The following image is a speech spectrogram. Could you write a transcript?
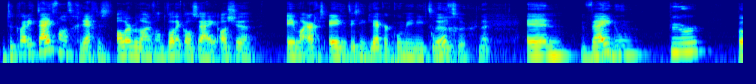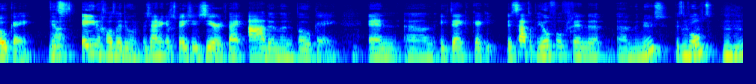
de kwaliteit van het gerecht is het allerbelangrijkste. Want wat ik al zei, als je eenmaal ergens eet en het is niet lekker, kom je niet Kom terug. niet terug. Nee. En wij doen puur poke. Dit Ja. is het enige wat wij doen. We zijn er echt gespecialiseerd. Wij ademen poke. En ehm, ik denk, kijk, dit staat op heel veel verschillende eh, menus. Dit Mhm. klopt. Mhm.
